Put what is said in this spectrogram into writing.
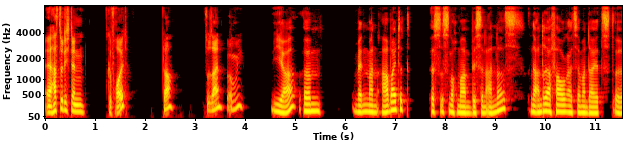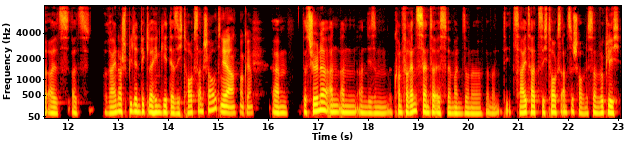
äh, hast du dich denn gefreut da? Zu sein, irgendwie? Ja, ähm, wenn man arbeitet, ist es noch mal ein bisschen anders. Eine andere Erfahrung, als wenn man da jetzt äh, als, als reiner Spielentwickler hingeht, der sich Talks anschaut. Ja, okay. Ähm, das Schöne an, an, an diesem Konferenzcenter ist, wenn man so eine, wenn man die Zeit hat, sich Talks anzuschauen, ist dann wirklich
